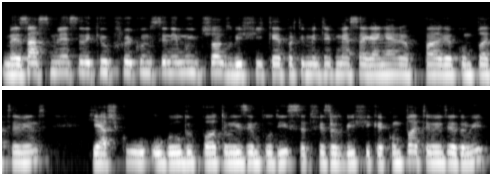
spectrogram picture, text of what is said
Mas à semelhança daquilo que foi acontecendo em muitos jogos, o Benfica, a partir do momento em que começa a ganhar, apaga completamente. E acho que o, o gol do Pote é um exemplo disso. A defesa do Benfica completamente a dormir.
